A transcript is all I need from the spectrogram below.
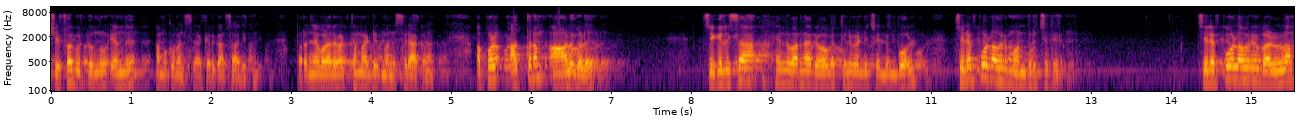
ശിഫ കിട്ടുന്നു എന്ന് നമുക്ക് മനസ്സിലാക്കിയെടുക്കാൻ സാധിക്കും. പറഞ്ഞ വളരെ വ്യക്തമായിട്ട് മനസ്സിലാക്കണം. അപ്പോൾ അത്തരം ആളുകൾ ചികിത്സ എന്ന് പറഞ്ഞ രോഗത്തിന് വേണ്ടി ചെല്ലുമ്പോൾ ചിലപ്പോൾ അവർ മന്ത്രിച്ചു തരും. ചിലപ്പോൾ അവർ വെള്ളം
